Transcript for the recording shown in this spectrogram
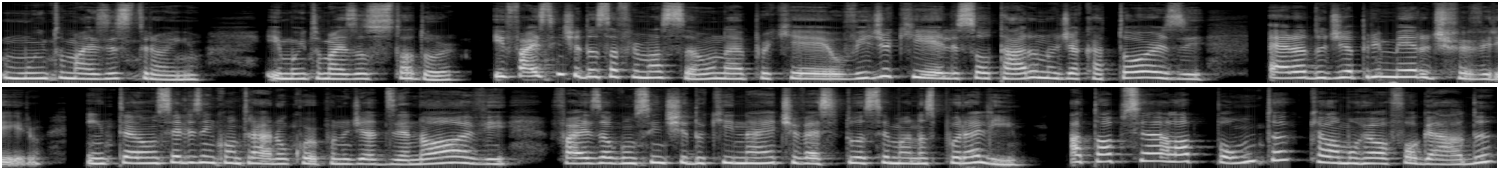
muito mais estranho e muito mais assustador. E faz sentido essa afirmação, né? Porque o vídeo que eles soltaram no dia 14 era do dia 1 de fevereiro. Então, se eles encontraram o corpo no dia 19, faz algum sentido que né, tivesse duas semanas por ali. A autópsia ela aponta que ela morreu afogada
